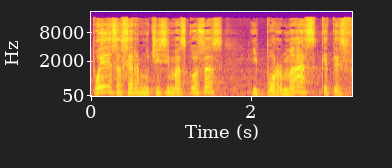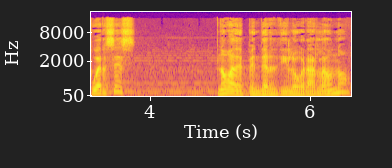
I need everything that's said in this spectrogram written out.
puedes hacer muchísimas cosas y por más que te esfuerces, no va a depender de ti lograrla o no.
